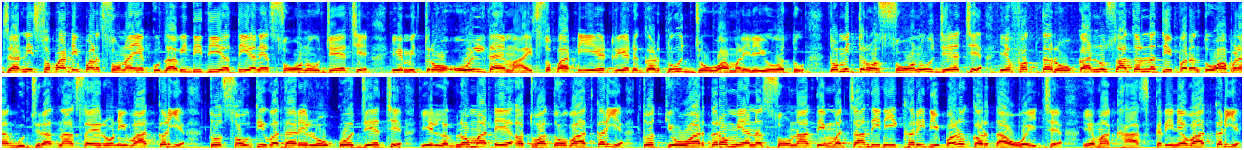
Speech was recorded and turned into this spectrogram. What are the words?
હજારની સપાટી પણ સોનાએ કુદાવી દીધી હતી અને સોનું જે છે એ મિત્રો ઓલ ટાઈમ હાઈ સપાટીએ ટ્રેડ કરતું જોવા મળી રહ્યું હતું. તો મિત્રો, સોનું જે છે એ ફક્ત રોકાણનું સાધન નથી, પરંતુ આપણા ગુજરાતના શહેરોની વાત કરીએ તો સૌથી વધારે લોકો જે છે એ લગ્નો માટે અથવા તો વાત કરીએ તો તહેવાર દરમિયાન સોના તેમજ ચાંદીની ખરીદી પણ કરતા હોય છે. એમાં ખાસ કરીને વાત કરીએ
